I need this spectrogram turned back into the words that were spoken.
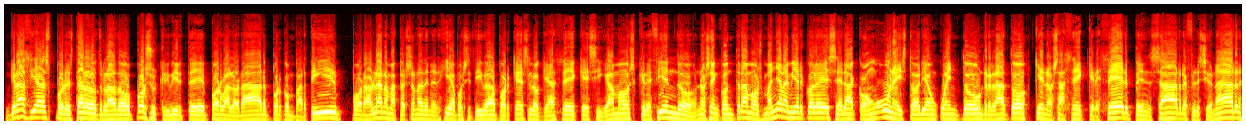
Gracias por estar al otro lado, por suscribirte, por valorar, por compartir, por hablar a más personas de energía positiva, porque es lo que hace que sigamos creciendo. Nos encontramos mañana miércoles, será con una historia, un cuento, un relato que nos hace crecer, pensar, reflexionar.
